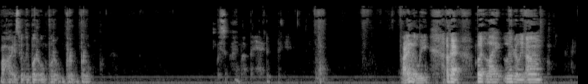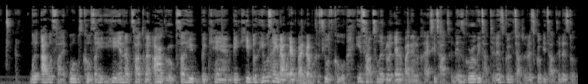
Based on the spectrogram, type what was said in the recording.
My heart is really bro. I'm a bad Finally. Okay, but like literally, um, I was like, we was cool. So he, he ended up talking to our group. So he became, he, he was hanging out with everybody though because he was cool. He talked to literally everybody in the class. He talked to this group, he talked to this group, he talked to this group, he talked to this group.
